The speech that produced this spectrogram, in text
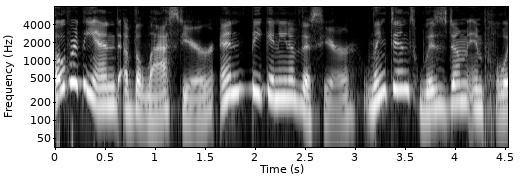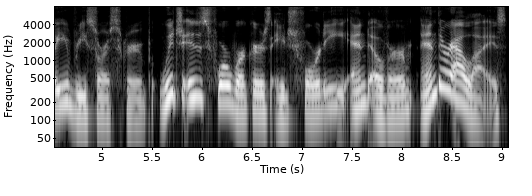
Over the end of the last year and beginning of this year, LinkedIn's Wisdom Employee Resource Group, which is for workers age 40 and over and their allies,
